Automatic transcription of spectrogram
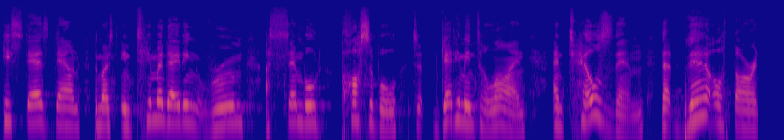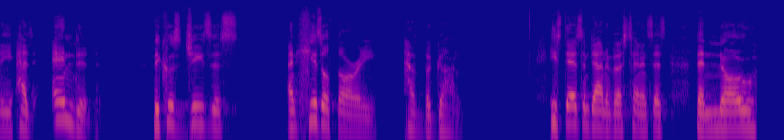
He stares down the most intimidating room assembled possible to get him into line and tells them that their authority has ended because Jesus and his authority have begun. He stares them down in verse 10 and says, Then know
